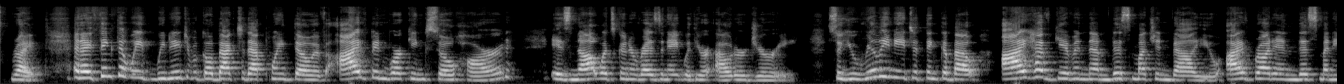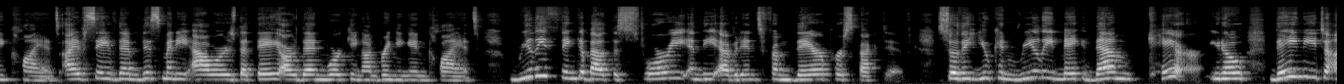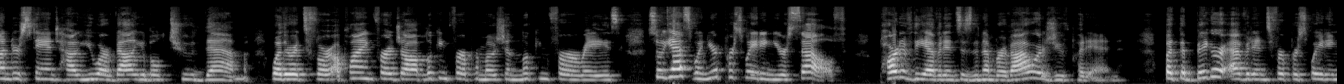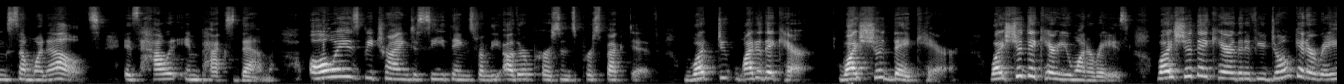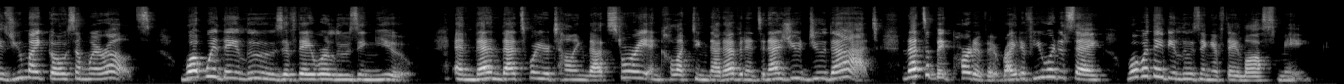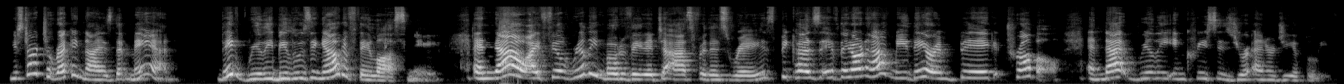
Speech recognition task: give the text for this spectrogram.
Right. And I think that we we need to go back to that point though. If I've been working so hard is not what's going to resonate with your outer jury. So you really need to think about I have given them this much in value. I've brought in this many clients. I've saved them this many hours that they are then working on bringing in clients. Really think about the story and the evidence from their perspective so that you can really make them care. You know, they need to understand how you are valuable to them, whether it's for applying for a job, looking for a promotion, looking for a raise. So yes, when you're persuading yourself, Part of the evidence is the number of hours you've put in. But the bigger evidence for persuading someone else is how it impacts them. Always be trying to see things from the other person's perspective. What do why do they care? Why should they care? Why should they care you want a raise? Why should they care that if you don't get a raise, you might go somewhere else? What would they lose if they were losing you? And then that's where you're telling that story and collecting that evidence. And as you do that, that's a big part of it, right? If you were to say, what would they be losing if they lost me? You start to recognize that, man, they'd really be losing out if they lost me. And now I feel really motivated to ask for this raise because if they don't have me, they are in big trouble. And that really increases your energy of belief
